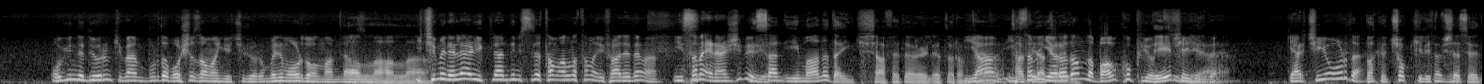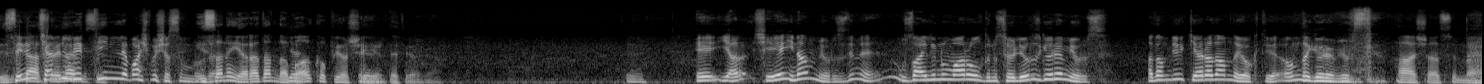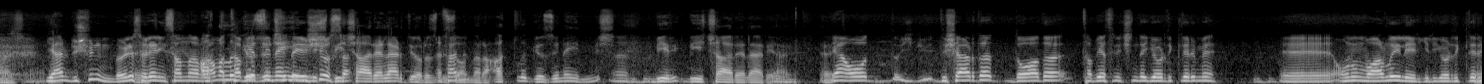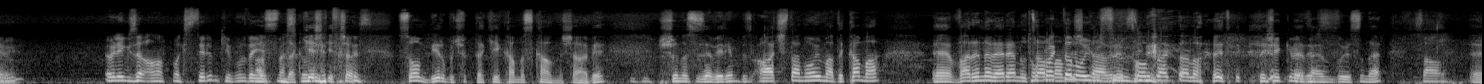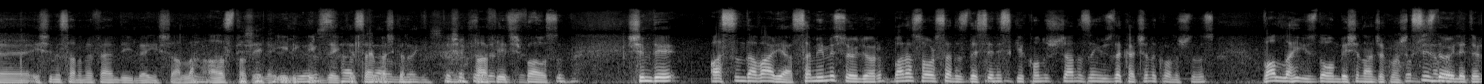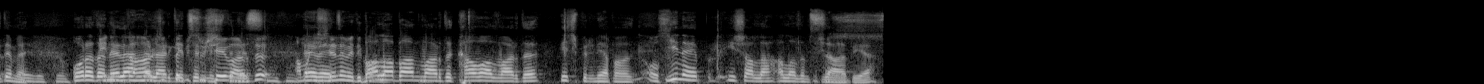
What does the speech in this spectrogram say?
O gün de diyorum ki ben burada boşa zaman geçiriyorum. Benim orada olmam lazım. Allah Allah. İçime neler yüklendiğini size tam anlatamam, ifade edemem. İnsana enerji veriyor. İnsan imanı da inkişaf eder öyle durumda. ya insanın Tabiat yaradanla bağ kopuyor değil mi şehirde. ya? Gerçeği orada. Bakın çok kilit Tabii. bir şey söylediniz. Bir Senin daha kendi söyler misin? ürettiğinle baş başasın burada. İnsanın yaradanla Ya- bağ kopuyor şehirde diyor. E, ya- şeye inanmıyoruz değil mi? Uzaylının var olduğunu söylüyoruz, göremiyoruz. Adam diyor ki yaradan da yok diyor. Onu da göremiyoruz. Haşa sümme haşa. yani düşünün böyle söyleyen insanlar var ama Aklı tabiatın gözüne içinde inmiş yaşıyorsa. biçareler diyoruz biz Efendim? onlara. Aklı gözüne inmiş Evet. bir biçareler yani. Evet. Yani o dışarıda doğada tabiatın içinde gördüklerimi e, onun varlığıyla ilgili gördüklerimi Evet. öyle güzel anlatmak isterim ki burada Aslında yetmez. konu keşke çok- Son bir buçuk dakikamız kalmış abi. Şunu size vereyim. Biz ağaçtan oymadık ama e, varını veren utanmamış Topraktan oymuşsunuz yine. Topraktan oymadık. Teşekkür Efendim ederiz. buyursunlar. Sağ olun. E, eşiniz hanımefendiyle inşallah ağız tadıyla Teşekkür iyilikle ediyoruz. Sayın Hakkı Başkanım. Teşekkür Afiyet ederim. şifa olsun. Şimdi aslında var ya samimi söylüyorum bana sorsanız deseniz ki konuşacağınızın yüzde kaçını konuştunuz? Vallahi yüzde on beşini ancak konuştuk. Siz de Konuşamadık. öyledir değil mi? Evet, evet. Orada Benim neler neler dağarcıkta bir sürü getirmiştiniz. şey vardı ama evet, işlenemedik onu. balaban vardı, kaval vardı. Hiçbirini yapamadık. Olsun. Yine inşallah alalım sizi abi ya.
